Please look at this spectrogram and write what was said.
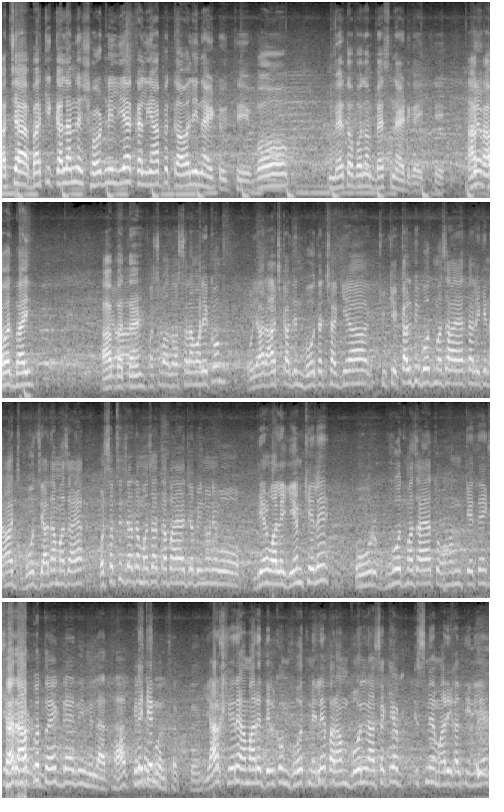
अच्छा बाकी कल हमने शॉट नहीं लिया कल यहाँ पे कवाली नाइट हुई थी। वो मैं तो बोल रहा हूँ बेस्ट नाइट गई थी। हाँ खावत भाई आप बताएँ। फ़र्स्ट ऑफ़ ऑल अस्सलाम वालेकुम। और यार आज का दिन बहुत अच्छा गया क्योंकि कल भी बहुत मज़ा आया था लेकिन आज बहुत ज़्यादा मज़ा आया। और सबसे ज़्यादा मज़ा तब आया जब इन्होंने वो देर वाले गेम खेले और बहुत मज़ा आया। तो हम कहते हैं कि सर आपको तो एक डे नहीं मिला था आप कैसे लेकिन बोल सकते हैं? यार खैर है हमारे दिल को बहुत मिले पर हम बोल ना सके अब इसमें हमारी गलती नहीं है।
